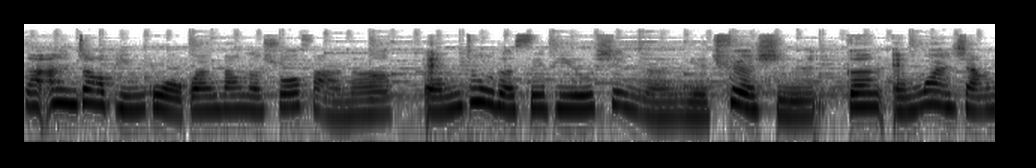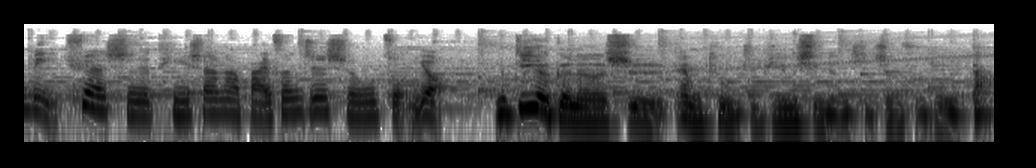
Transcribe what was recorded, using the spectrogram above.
那按照苹果官方的说法呢，M2 的 CPU 性能也确实跟 M1 相比，确实提升了百分之十五左右。那第二个呢是 M2 GPU 性能提升幅度大。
